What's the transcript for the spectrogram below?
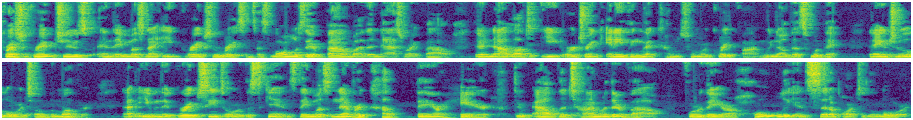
fresh grape juice, and they must not eat grapes or raisins. As long as they're bound by the Nazarite vow, they're not allowed to eat or drink anything that comes from a grapevine. We know that's what they, the angel of the Lord told the mother not even the grape seeds or the skins. They must never cut their hair throughout the time of their vow, for they are holy and set apart to the Lord.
